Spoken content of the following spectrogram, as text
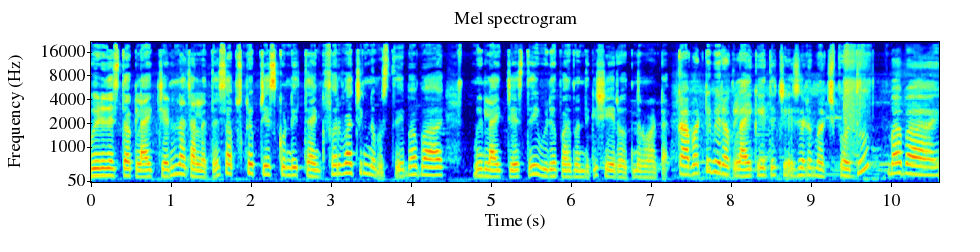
వీడియో నచ్చితే ఒక లైక్ చేయండి. నా ఛానల్ అయితే సబ్స్క్రైబ్ చేసుకోండి. Thank for watching. నమస్తే. బాబాయ్ మీరు లైక్ చేస్తే ఈ వీడియో పది మందికి షేర్ అవుతుంది అనమాట కాబట్టి మీరు ఒక లైక్ అయితే చేసేయడం మర్చిపోవద్దు. బాయ్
